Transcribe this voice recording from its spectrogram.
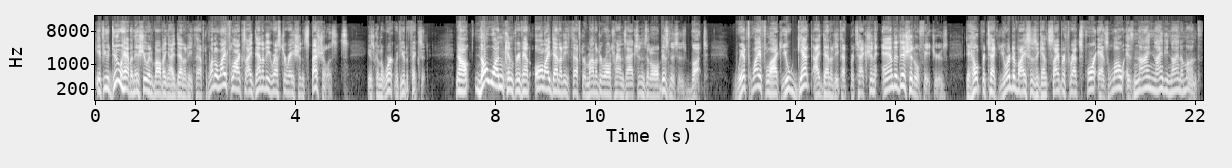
if you do have an issue involving identity theft, one of Lifelock's identity restoration specialists is going to work with you to fix it. Now, no one can prevent all identity theft or monitor all transactions at all businesses, but with Lifelock, you get identity theft protection and additional features to help protect your devices against cyber threats for as low as $9.99 a month.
